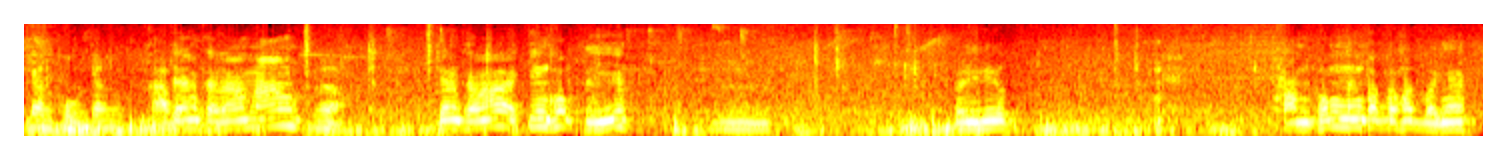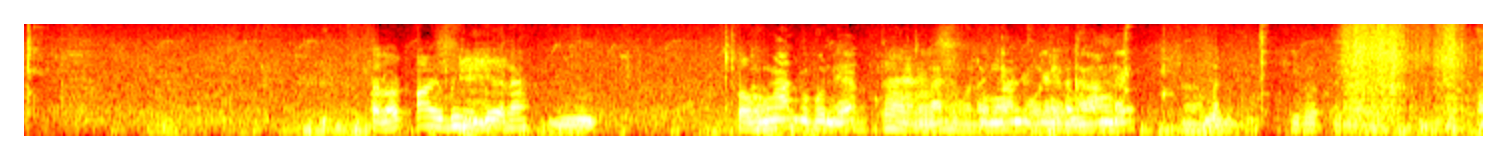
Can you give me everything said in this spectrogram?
แกงผูแกงขาแกงสนามน้เออำแจ้งทางว่ากิ้งคกสีอืมไปทำทงหนึงก็ไปฮอดบ่ไงแต่รถอ้อยวิ่งเยอะนะอืมตรงทำงานอยู่คนเดียวใช่ ร้านอยู่คนทำงานอยู่เก่งทำงานเด้อ่ามันขี่รถเป็นไงไป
